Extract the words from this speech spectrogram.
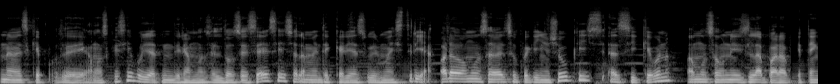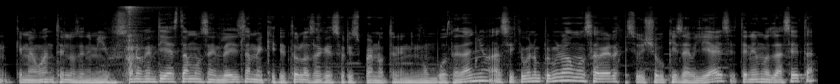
Una vez que pues, le digamos que sí, pues ya tendríamos el 2 SS y solamente quería subir maestría. Ahora vamos a ver su pequeño showcase. Así que bueno, vamos a una isla para que, me aguanten los enemigos. Bueno gente, ya estamos en la isla. Me quité todos los accesorios para no tener ningún boss de daño. Así que bueno, primero vamos a ver su showcase habilidades. Tenemos la Z,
